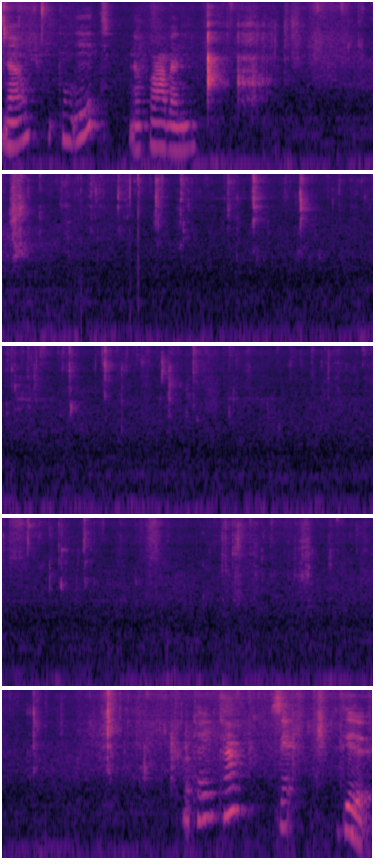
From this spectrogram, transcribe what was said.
No, can eat. No problem. Okay, come. Sit. Good.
